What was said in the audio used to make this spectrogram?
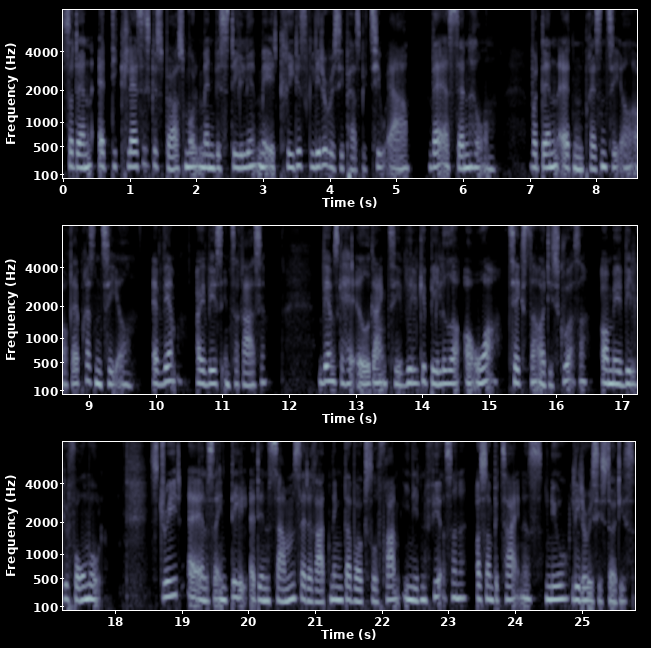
sådan at de klassiske spørgsmål, man vil stille med et kritisk literacy-perspektiv er, hvad er sandheden? Hvordan er den præsenteret og repræsenteret? Af hvem og i vis interesse? Hvem skal have adgang til hvilke billeder og ord, tekster og diskurser? og med hvilke formål. Street er altså en del af den sammensatte retning, der voksede frem i 1980'erne og som betegnes New Literacy Studies.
